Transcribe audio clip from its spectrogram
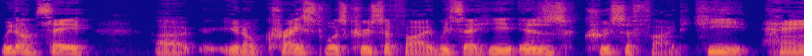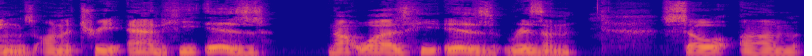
We don't say, uh, you know, Christ was crucified. We say he is crucified. He hangs on a tree, and he is not was he is risen. So, um,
